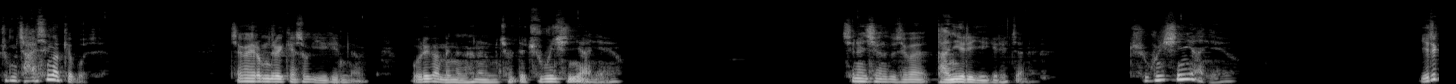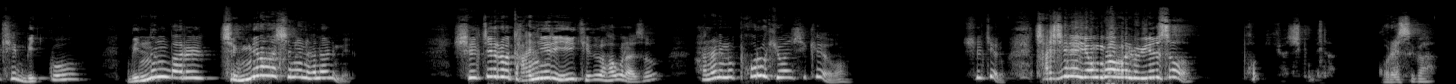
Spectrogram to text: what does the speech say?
여러분 잘 생각해 보세요. 제가 여러분들에게 계속 얘기합니다. 우리가 믿는 하나님은 절대 죽은 신이 아니에요. 지난 시간에도 제가 다니엘이 얘기를 했잖아요. 죽은 신이 아니에요. 이렇게 믿고 믿는 바를 증명하시는 하나님이에요. 실제로 다니엘이 이 기도를 하고 나서 하나님은 포로 교환시켜요. 실제로 자신의 영광을 위해서 포로 교환시킵니다. 고레스가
